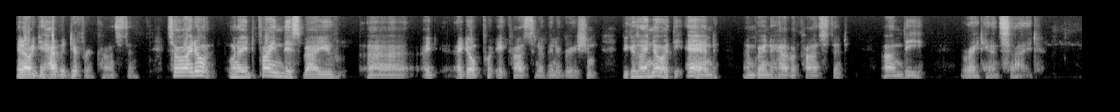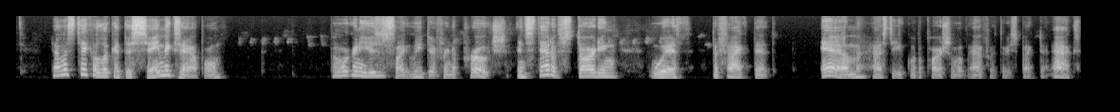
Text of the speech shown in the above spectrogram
and I would have a different constant. So I don't, when I find this value, uh, I, I don't put a constant of integration because I know at the end, I'm going to have a constant on the right-hand side. Now let's take a look at this same example, but we're going to use a slightly different approach. Instead of starting with the fact that m has to equal the partial of f with respect to x,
